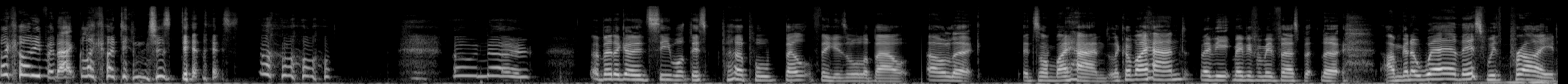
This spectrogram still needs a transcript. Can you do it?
I can't even act like I didn't just get this. Oh. oh no. I better go and see what this purple belt thing is all about. Oh look. It's on my hand. Look on my hand. Maybe maybe from in first, but look. I'm gonna wear this with pride.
